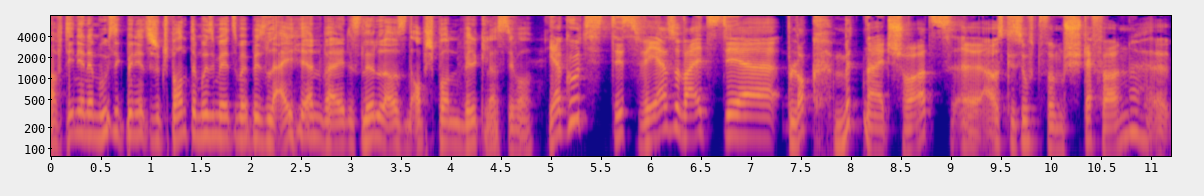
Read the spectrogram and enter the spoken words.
auf den in der Musik bin ich jetzt schon gespannt, da muss ich mir jetzt mal ein bisschen einhören, weil das Little aus dem Abspann Weltklasse war. Ja gut, das wäre soweit der Blog Midnight Shorts, äh, ausgesucht vom Stefan. Äh,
